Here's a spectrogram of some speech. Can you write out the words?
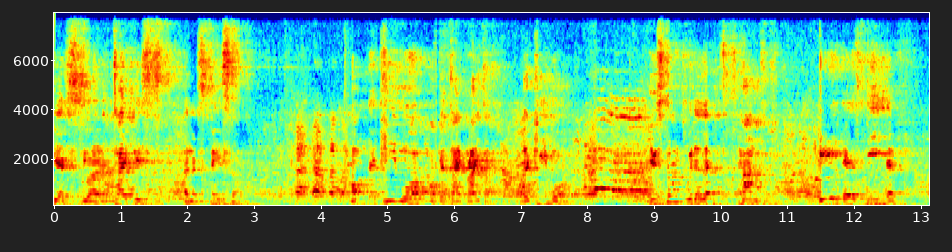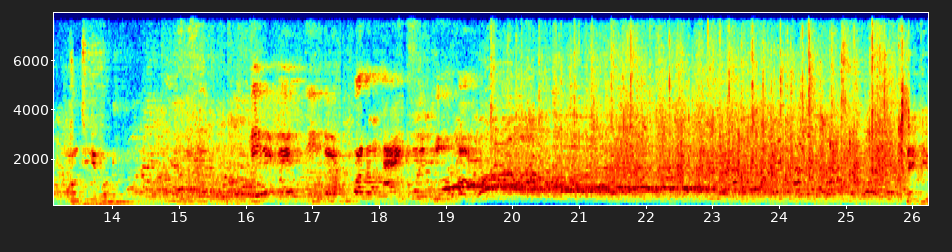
yes, you are a typist and a spinster. On the keyboard of a typewriter, the keyboard, you start with the left hand, A, S, D, F. Continue for me. A S D F column I C K Thank you.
